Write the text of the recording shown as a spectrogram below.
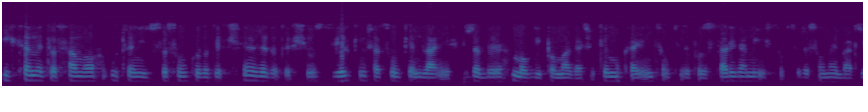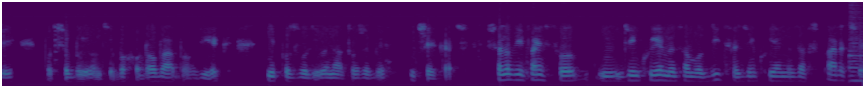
I chcemy to samo uczynić w stosunku do tych księży, do tych sióstr, z wielkim szacunkiem dla nich, żeby mogli pomagać tym Ukraińcom, którzy pozostali na miejscu, którzy są najbardziej potrzebujący, bo choroba, bo wiek nie pozwoliły na to, żeby uciekać. Szanowni Państwo, dziękujemy za modlitwę, dziękujemy za wsparcie.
